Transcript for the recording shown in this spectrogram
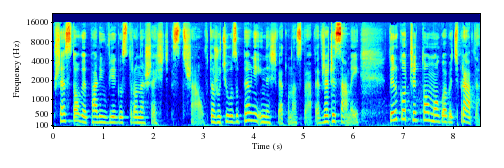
Przez to wypalił w jego stronę sześć strzałów. To rzuciło zupełnie inne światło na sprawę, w rzeczy samej. Tylko czy to mogła być prawda?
